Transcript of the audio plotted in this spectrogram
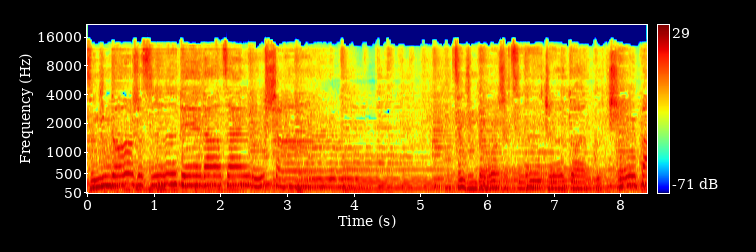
曾经多少次跌倒在路上，曾经多少次折断过翅膀，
